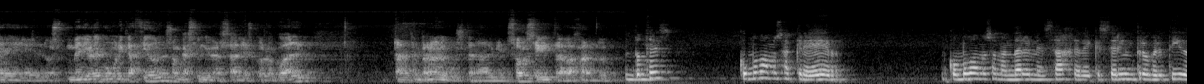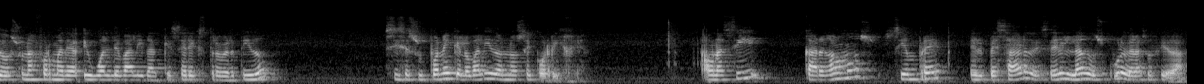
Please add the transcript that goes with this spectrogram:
eh, los medios de comunicación son casi universales, con lo cual tarde o temprano le gustará a alguien. Solo seguir trabajando. Entonces, ¿cómo vamos a creer ¿Cómo vamos a mandar el mensaje de que ser introvertido es una forma igual de válida que ser extrovertido si se supone que lo válido no se corrige? Aún así, cargamos siempre el pesar de ser el lado oscuro de la sociedad.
